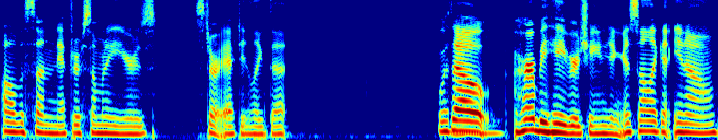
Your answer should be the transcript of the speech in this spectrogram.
all of a sudden after so many years start acting like that? Without mm. her behavior changing. It's not like, you know,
